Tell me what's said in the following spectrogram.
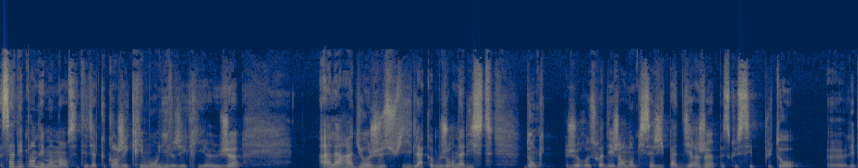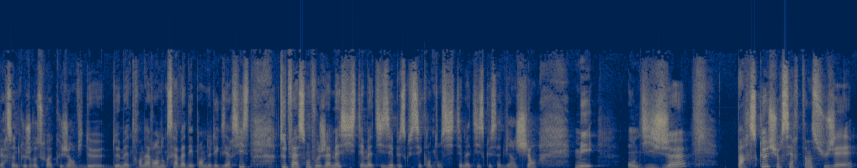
ça dépend des moments. C'est-à-dire que quand j'écris mon livre, j'écris euh, je. À la radio, je suis là comme journaliste. Donc, je reçois des gens, donc il ne s'agit pas de dire je, parce que c'est plutôt euh, les personnes que je reçois que j'ai envie de, mettre en avant. Donc ça va dépendre de l'exercice. De toute façon, il ne faut jamais systématiser parce que c'est quand on systématise que ça devient chiant. Mais on dit je parce que sur certains sujets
